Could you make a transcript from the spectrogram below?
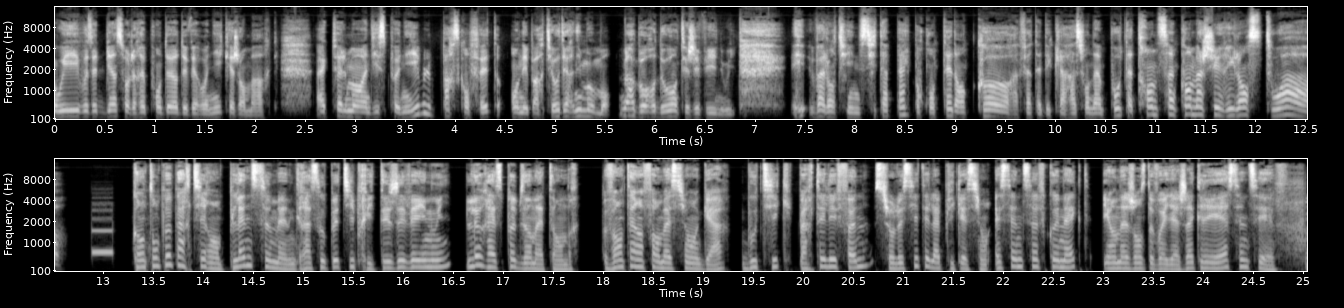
Oui, vous êtes bien sur le répondeur de Véronique et Jean-Marc. Actuellement indisponible parce qu'en fait, on est parti au dernier moment. À Bordeaux, en TGV Inouï. Et Valentine, si t'appelles pour qu'on t'aide encore à faire ta déclaration d'impôt, t'as 35 ans, ma chérie, lance-toi Quand on peut partir en pleine semaine grâce au petit prix TGV Inouï, le reste peut bien attendre. Vente et informations en gare, boutique, par téléphone, sur le site et l'application SNCF Connect et en agence de voyage agréée SNCF.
